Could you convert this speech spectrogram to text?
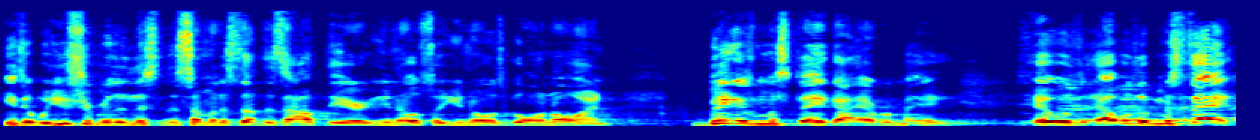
He said, well, you should really listen to some of the stuff that's out there, you know, so you know what's going on. Biggest mistake I ever made. It was, it was a mistake.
